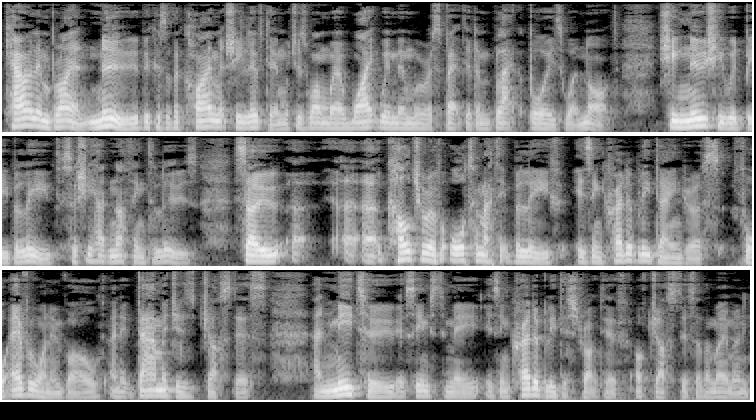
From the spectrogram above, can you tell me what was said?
Carolyn Bryant knew, because of the climate she lived in, which is one where white women were respected and black boys were not, she knew she would be believed, so she had nothing to lose. So, uh, a culture of automatic belief is incredibly dangerous for everyone involved and it damages justice. And Me Too, it seems to me, is incredibly destructive of justice at the moment.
